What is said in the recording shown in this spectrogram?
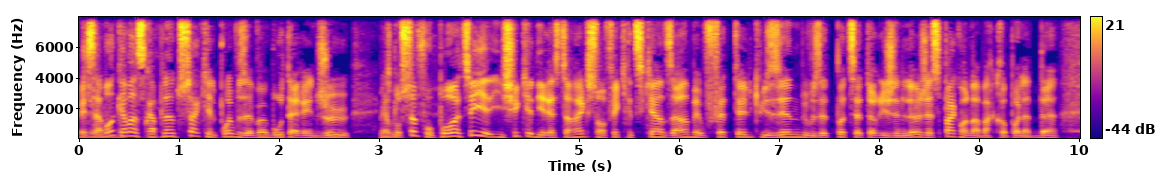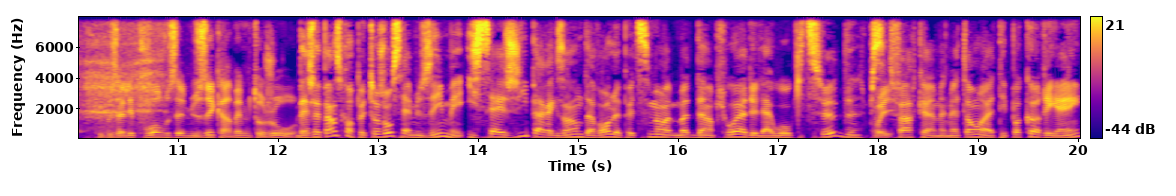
Mais ça montre comment se rappelant tout ça à quel point vous avez un beau terrain de jeu. c'est pour ça faut pas, tu sais, je sais qu'il y a des restaurants qui sont fait critiquer en disant Ah, mais vous faites telle cuisine puis vous êtes pas de cette origine-là. J'espère qu'on n'embarquera pas là-dedans. Puis vous allez pouvoir vous amuser quand même toujours. Ben, je pense qu'on peut toujours s'amuser, mais il s'agit, par exemple, d'avoir le petit mo- mode d'emploi de la wokitude, puis Oui. c'est de faire comme, admettons, euh, t'es pas coréen,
